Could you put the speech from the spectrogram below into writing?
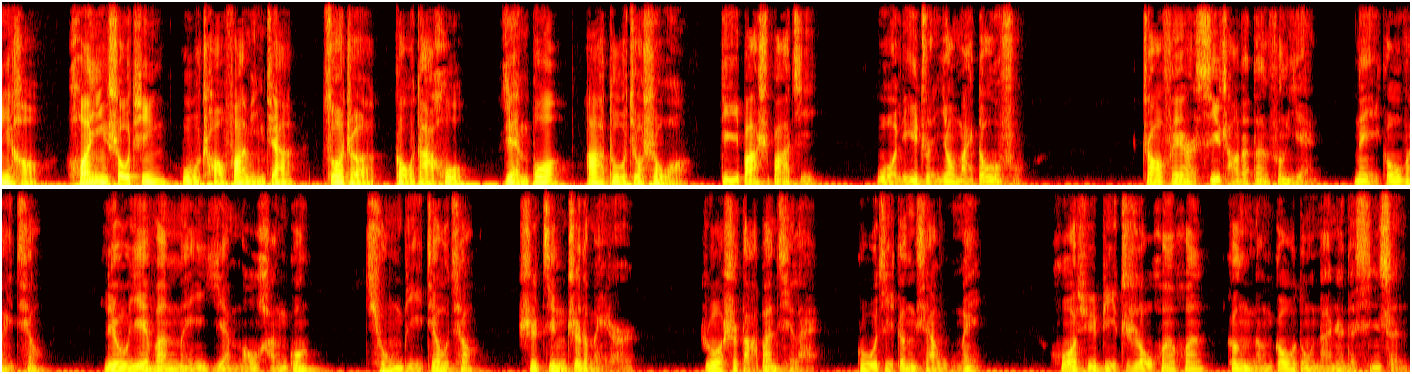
你好，欢迎收听《五朝发明家》，作者狗大户，演播阿杜就是我，第八十八集。我李准要卖豆腐。赵菲儿细长的丹凤眼，内勾外翘，柳叶弯眉，眼眸含光，琼鼻娇俏，是精致的美人儿。若是打扮起来，估计更加妩媚，或许比之楼欢欢更能勾动男人的心神。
